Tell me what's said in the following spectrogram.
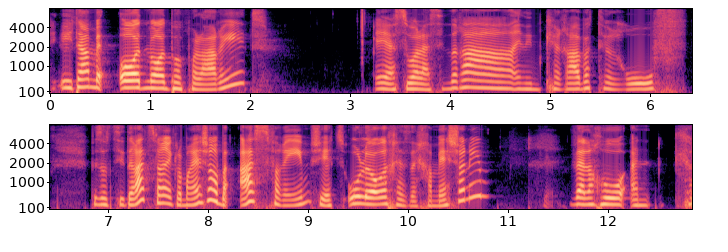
היא הייתה מאוד מאוד פופולרית. אה, עשו עליה סדרה, היא נמכרה בטירוף. וזאת סדרת ספרים, כלומר, יש ארבעה ספרים שיצאו לאורך איזה חמש שנים, ואנחנו אנ- ק-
